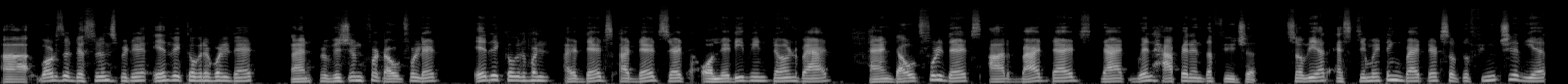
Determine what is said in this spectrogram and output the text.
Uh, what is the difference between irrecoverable debt and provision for doubtful debt? Irrecoverable debts are debts that already been turned bad, and doubtful debts are bad debts that will happen in the future. So we are estimating bad debts of the future year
